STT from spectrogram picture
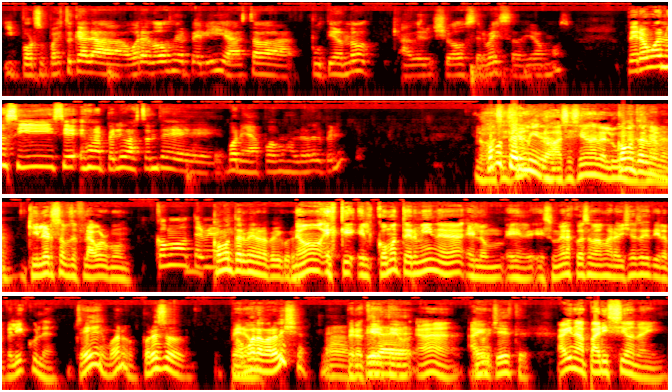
y por supuesto que a la hora 2 de peli ya estaba puteando haber llevado cerveza, digamos. Pero bueno, sí, sí, es una peli bastante... Bueno, ya podemos hablar de la peli. Los ¿Cómo asesinos- termina? Los asesinos de la luna. ¿Cómo termina? Killers of the Flower Moon. ¿Cómo termina? ¿Cómo termina la película? No, es que el cómo termina es, una de las cosas más maravillosas que tiene la película. Sí, bueno, por eso. Pero, a la maravilla. Nah, pero que te- eh, ah, hay, un chiste. hay una aparición ahí.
